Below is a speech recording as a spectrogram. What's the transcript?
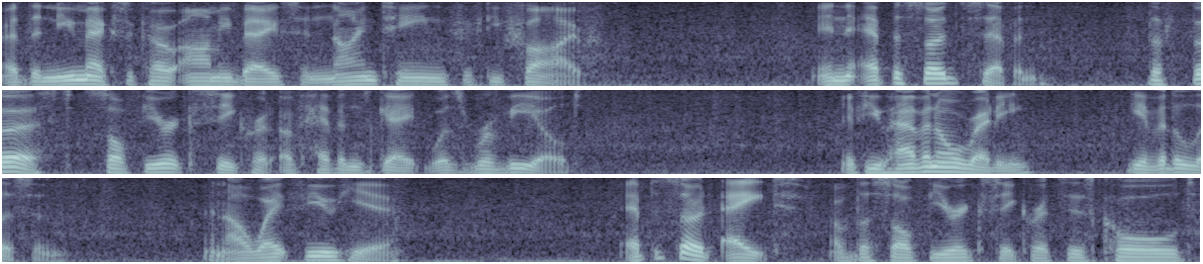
at the New Mexico Army base in 1955. In episode 7, the first sulfuric secret of Heaven's Gate was revealed. If you haven't already, give it a listen, and I'll wait for you here. Episode 8 of the Sulphuric Secrets is called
